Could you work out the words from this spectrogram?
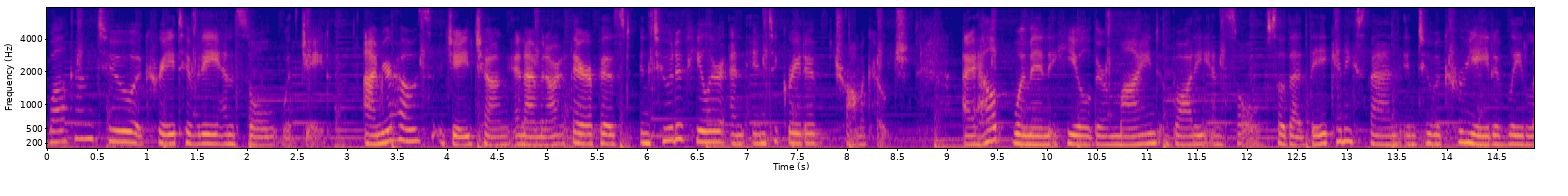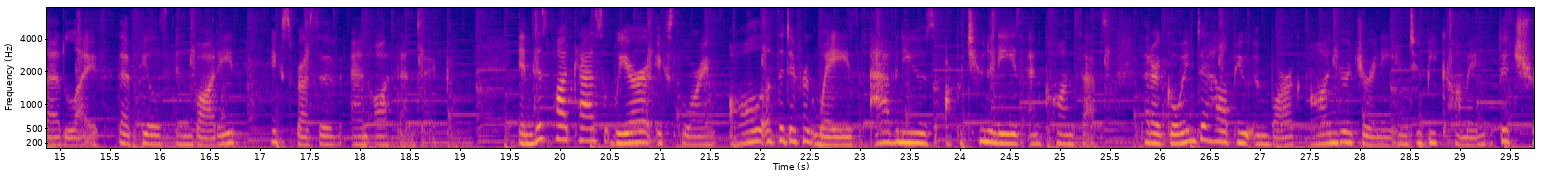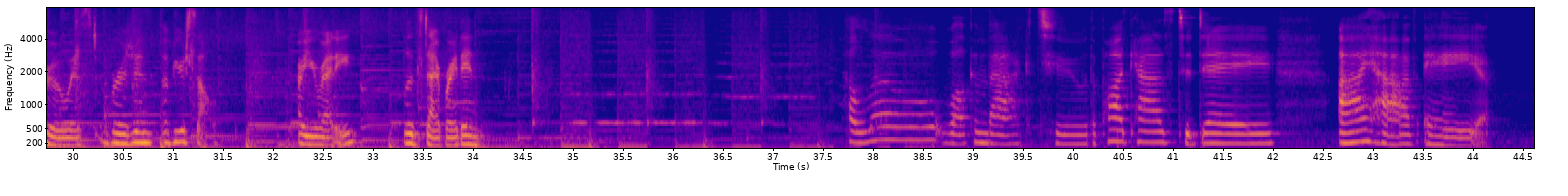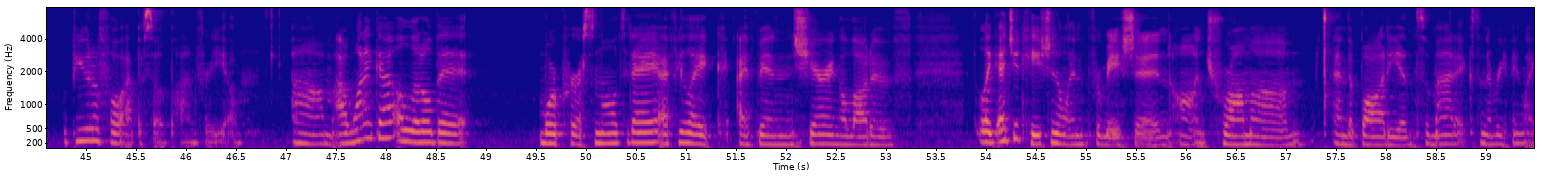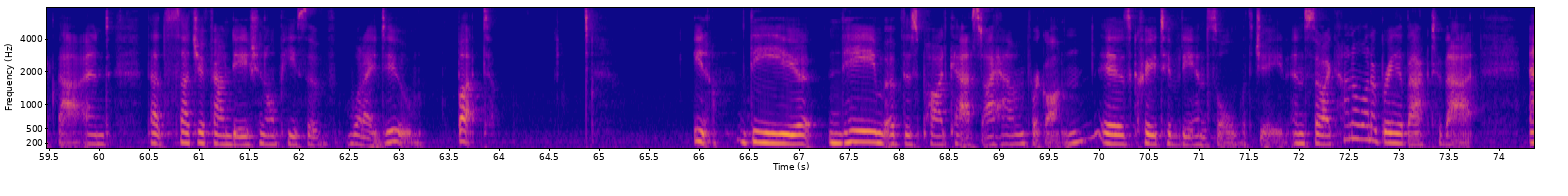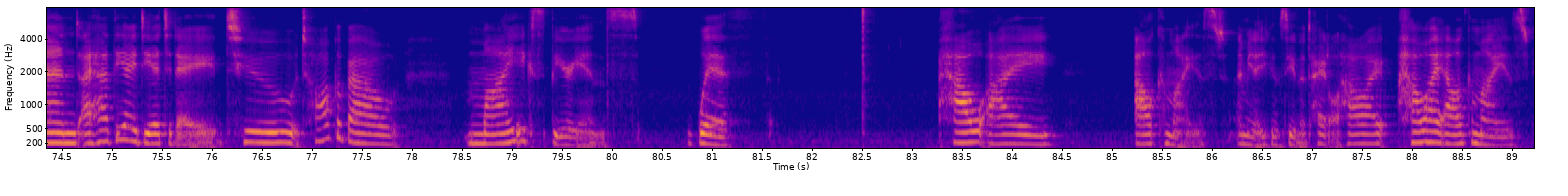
Welcome to Creativity and Soul with Jade. I'm your host, Jade Chung, and I'm an art therapist, intuitive healer, and integrative trauma coach. I help women heal their mind, body, and soul so that they can expand into a creatively led life that feels embodied, expressive, and authentic. In this podcast, we are exploring all of the different ways, avenues, opportunities, and concepts that are going to help you embark on your journey into becoming the truest version of yourself. Are you ready? Let's dive right in. Hello, welcome back to the podcast. Today, I have a beautiful episode planned for you. Um, I want to get a little bit more personal today. I feel like I've been sharing a lot of like educational information on trauma and the body and somatics and everything like that. And that's such a foundational piece of what I do. But, you know, the name of this podcast, I haven't forgotten, is Creativity and Soul with Jade. And so I kind of want to bring it back to that. And I had the idea today to talk about my experience with how I alchemized. I mean, you can see in the title how I how I alchemized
